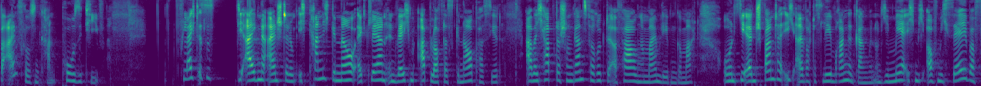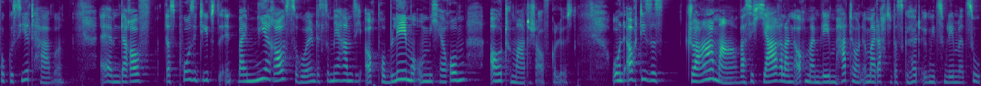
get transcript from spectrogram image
beeinflussen kann, positiv. Vielleicht ist es die eigene Einstellung. Ich kann nicht genau erklären, in welchem Ablauf das genau passiert, aber ich habe da schon ganz verrückte Erfahrungen in meinem Leben gemacht. Und je entspannter ich einfach das Leben rangegangen bin und je mehr ich mich auf mich selber fokussiert habe, ähm, darauf das Positivste bei mir rauszuholen, desto mehr haben sich auch Probleme um mich herum automatisch aufgelöst. Und auch dieses Drama, was ich jahrelang auch in meinem Leben hatte und immer dachte, das gehört irgendwie zum Leben dazu.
